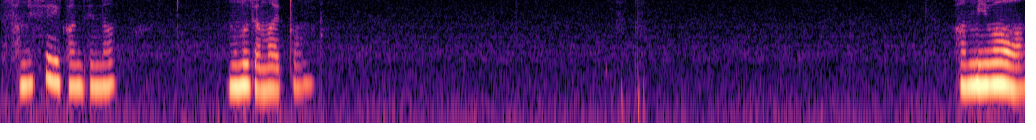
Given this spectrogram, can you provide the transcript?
寂しい感じなものじゃないと思う。半身は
